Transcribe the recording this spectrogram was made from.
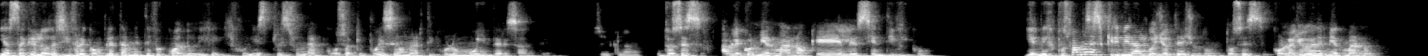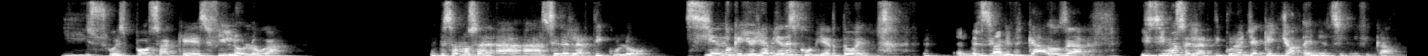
Y hasta que lo descifré completamente fue cuando dije, híjole, esto es una cosa que puede ser un artículo muy interesante. Sí, claro. Entonces hablé con mi hermano, que él es científico, y él me dijo, pues vamos a escribir algo, yo te ayudo. Entonces, con la ayuda de mi hermano y su esposa, que es filóloga, empezamos a, hacer el artículo, siendo que yo ya había descubierto el, el, significado. O sea, hicimos el artículo ya que yo tenía el significado.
